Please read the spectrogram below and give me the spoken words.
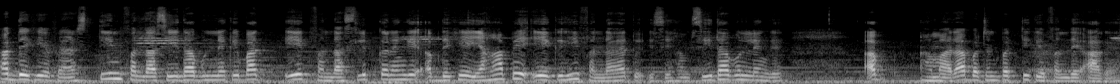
अब देखिए फ्रेंड्स तीन फंदा सीधा बुनने के बाद एक फंदा स्लिप करेंगे। अब देखिए यहाँ पे एक ही फंदा है तो इसे हम सीधा बुन लेंगे। अब हमारा बटन पट्टी के फंदे आ गए।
